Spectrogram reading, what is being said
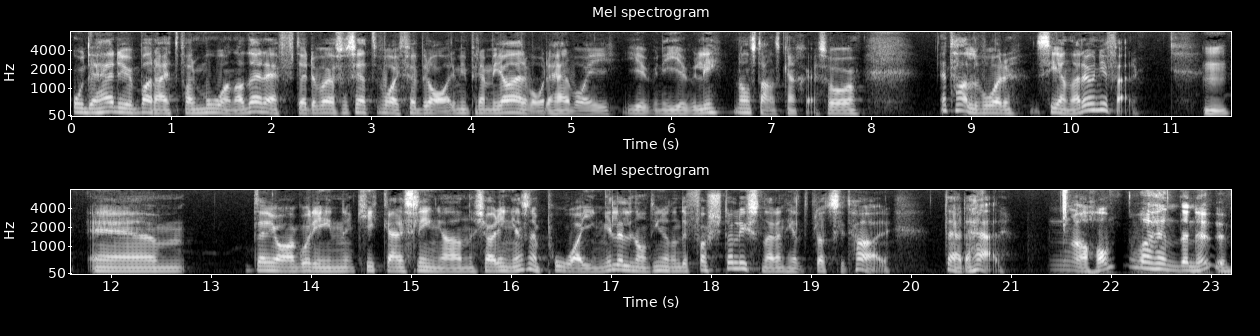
Och det här är ju bara ett par månader efter, det var jag ska säga att det var i februari min premiär var och det här var i juni, juli någonstans kanske. Så ett halvår senare ungefär. Mm. Ehm, där jag går in, kickar slingan, kör ingen sån här påjingel eller någonting utan det första lyssnaren helt plötsligt hör, det är det här. Jaha, vad händer nu?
